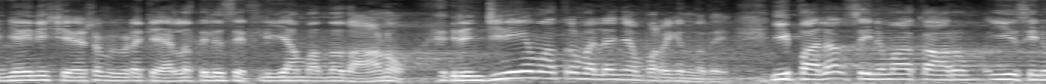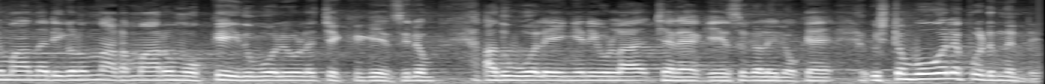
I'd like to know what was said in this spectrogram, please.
കഴിഞ്ഞതിന് ശേഷം ഇവിടെ കേരളത്തിൽ സെറ്റിൽ ചെയ്യാൻ വന്നതാണോ? രഞ്ജിനിയെ മാത്രമല്ല ഞാൻ പറയുന്നത്. ഈ പല സിനിമാക്കാരും ഈ സിനിമാ നടികളും നടന്മാരും ഒക്കെ ഇതുപോലെയുള്ള ചെക്ക് കേസിലും അതുപോലെ ഇങ്ങനെയുള്ള ചില കേസുകളിലൊക്കെ ഇഷ്ടംപോലെ പെടുന്നുണ്ട്.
